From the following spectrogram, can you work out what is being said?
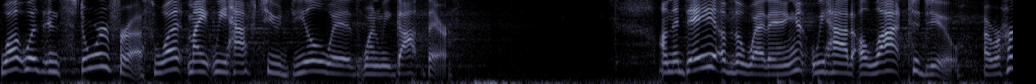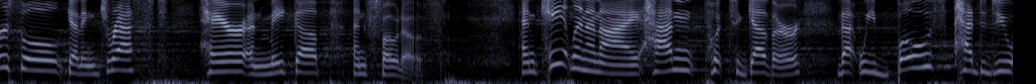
What was in store for us? What might we have to deal with when we got there? On the day of the wedding, we had a lot to do a rehearsal, getting dressed, hair and makeup, and photos. And Caitlin and I hadn't put together that we both had to do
